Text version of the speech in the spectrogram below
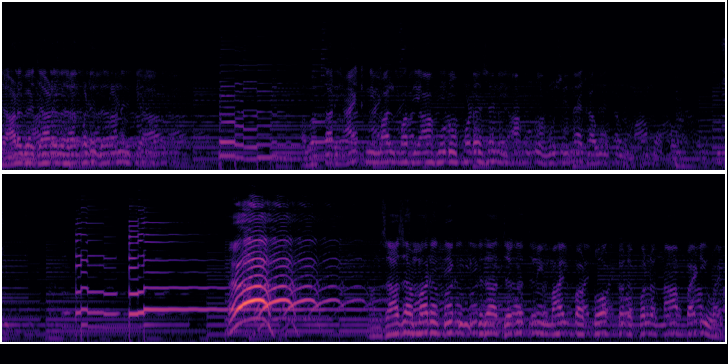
જાળવે જાળવે રખડી ધરાણી કે આ હવે ની માલમાંથી આહુડું પડે છે ને આહુડું ઘૂસી ના ખાવું તને મામો કહું છું. ખુશી અને જાજા મારી દીકરી કદાચ જગતની માલ પર ડોક્ટરે ભલે ના પાડી હોય,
